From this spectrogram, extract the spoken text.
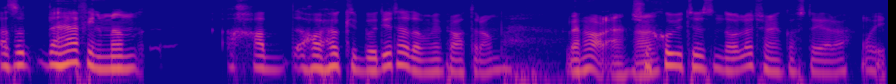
alltså den här filmen had, har högst budget av dem vi pratar om. Den har det? Ja. 27 000 dollar tror jag den kostar att göra. Oj.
